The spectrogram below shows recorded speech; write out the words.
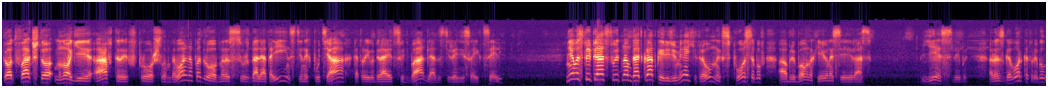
Тот факт, что многие авторы в прошлом довольно подробно рассуждали о таинственных путях, которые выбирает судьба для достижения своих целей, не воспрепятствует нам дать краткое резюме хитроумных способов, облюбованных ею на сей раз. Если бы разговор, который был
